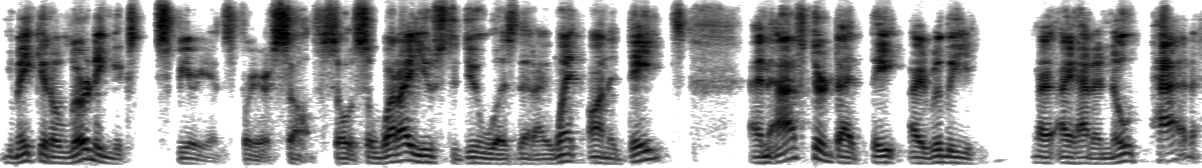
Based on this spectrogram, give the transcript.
you make it a learning experience for yourself so so what i used to do was that i went on a date and after that date i really I, I had a notepad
